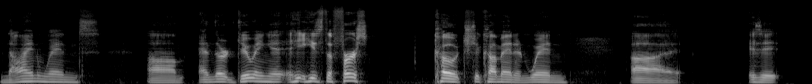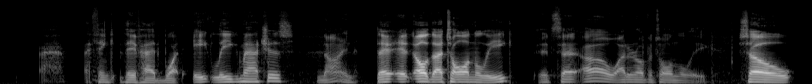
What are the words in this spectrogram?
nine wins, um, and they're doing it. He, he's the first coach to come in and win. Uh, is it? I think they've had what eight league matches. 9. They it, oh, that's all in the league. It's at, oh, I don't know if it's all in the league. So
